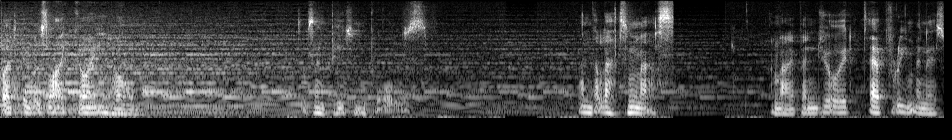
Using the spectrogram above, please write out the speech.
but it was like going home to St. Peter and Paul's and the Latin Mass. And I've enjoyed every minute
